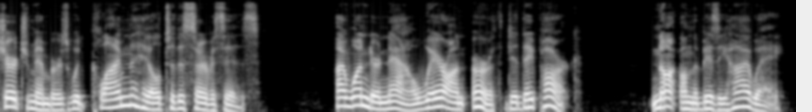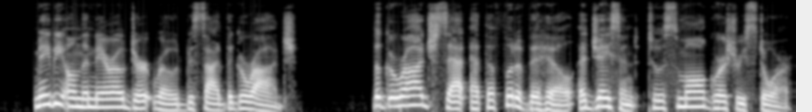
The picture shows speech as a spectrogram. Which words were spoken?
Church members would climb the hill to the services. I wonder now where on earth did they park? Not on the busy highway, maybe on the narrow dirt road beside the garage. The garage sat at the foot of the hill adjacent to a small grocery store.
